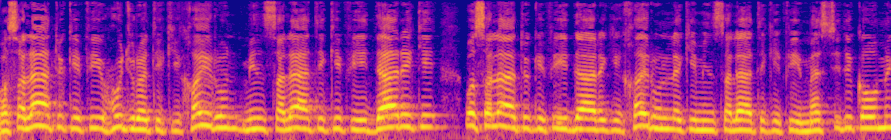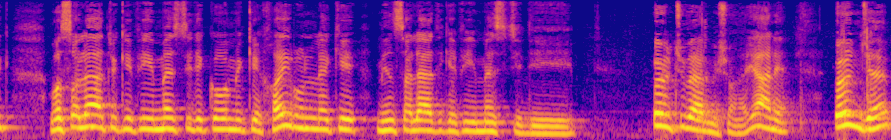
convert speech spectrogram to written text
Ve salatuki fi hucretiki hayrun min salatiki fi dariki ve salatuki fi dariki hayrun leki min salatiki fi mescidi kavmik ve salatuki fi mescidi kavmiki hayrun leki min salatiki fi mescidi. Ölçü vermiş ona. Yani önce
